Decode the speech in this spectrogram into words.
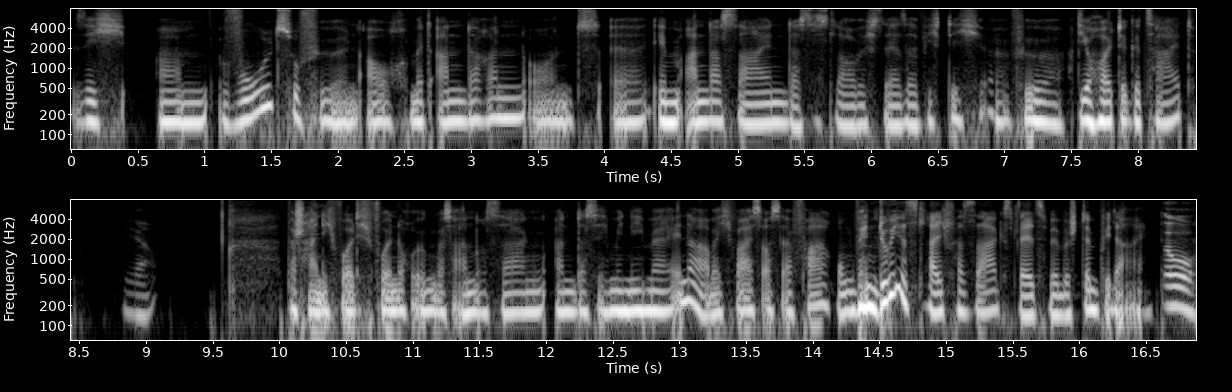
sich ähm, wohlzufühlen, auch mit anderen und äh, im Anderssein. Das ist, glaube ich, sehr, sehr wichtig äh, für die heutige Zeit. Ja. Wahrscheinlich wollte ich vorhin noch irgendwas anderes sagen, an das ich mich nicht mehr erinnere, aber ich weiß aus Erfahrung, wenn du jetzt gleich versagst, fällt es mir bestimmt wieder ein. Oh,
